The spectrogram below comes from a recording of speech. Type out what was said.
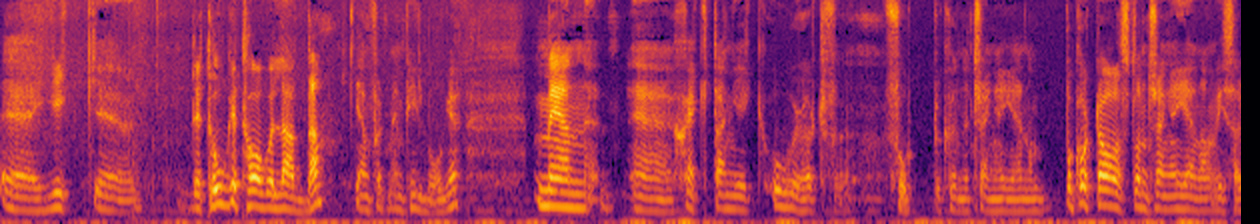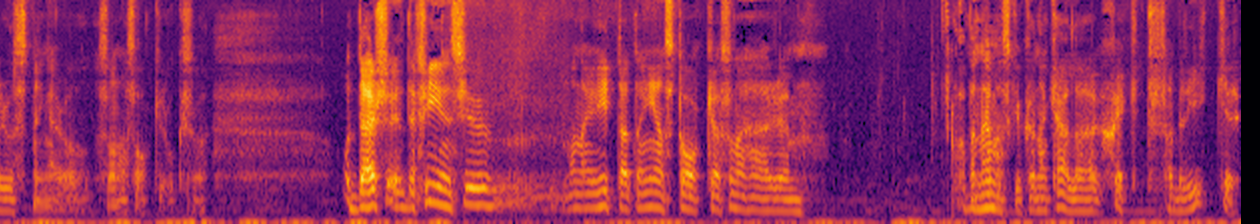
Eh, gick, eh, det tog ett tag att ladda jämfört med en pilbåge. Men eh, skäktan gick oerhört fort och kunde tränga igenom på korta avstånd tränga igenom vissa rustningar och sådana saker också. Och där, det finns ju, man har ju hittat en enstaka sådana här eh, vad man närmast skulle kunna kalla skäktfabriker.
